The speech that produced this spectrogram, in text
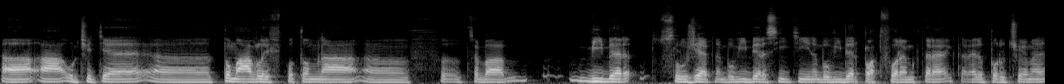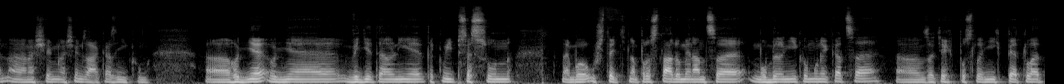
A, a určitě uh, to má vliv potom na uh, třeba výběr služeb nebo výběr sítí nebo výběr platform, které, které doporučujeme našim, našim zákazníkům. Eh, hodně, hodně viditelný je takový přesun nebo už teď naprostá dominance mobilní komunikace. Eh, za těch posledních pět let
